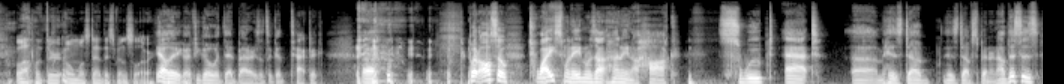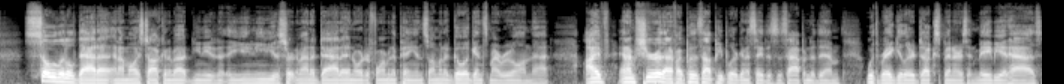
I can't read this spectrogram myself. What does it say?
Well, if they're almost dead, they spin slower. Yeah, well, there you go. If you go with dead batteries, that's a good tactic. Uh, but also, twice when Aiden was out hunting, a hawk swooped at um, his dove his dove spinner. Now, this is so little data, and I'm always talking about you need a, you need a certain amount of data in order to form an opinion. So I'm going to go against my rule on that. I've and I'm sure that if I put this out, people are going to say this has happened to them with regular duck spinners, and maybe it has.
